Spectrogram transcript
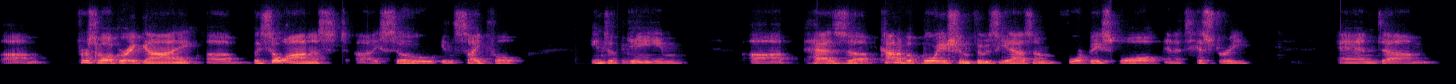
Um, first of all, great guy. Uh, he's so honest. Uh, he's so insightful into the game. Uh, has kind of a boyish enthusiasm for baseball and its history, and um,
